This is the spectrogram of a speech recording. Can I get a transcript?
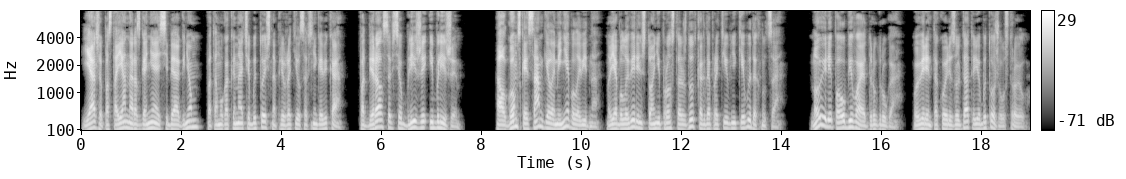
Я же, постоянно разгоняя себя огнем, потому как иначе бы точно превратился в снеговика, подбирался все ближе и ближе. Алгомской с ангелами не было видно, но я был уверен, что они просто ждут, когда противники выдохнутся. Ну или поубивают друг друга. Уверен, такой результат ее бы тоже устроил.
